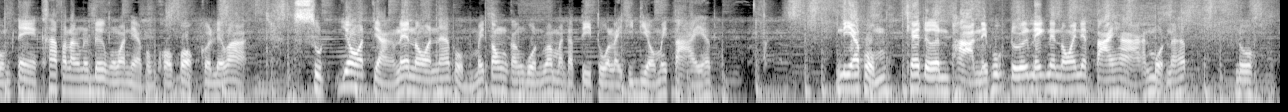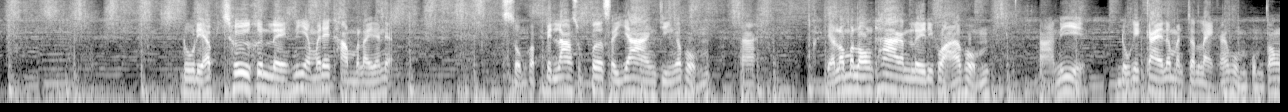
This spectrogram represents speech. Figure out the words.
ผมแต่ค่าพลังเดิมๆของมันเนี่ยผมขอบอกก่อนเลยว่า สุดยอดอย่างแน่นอนนะครับผมไม่ต้องกังวลว่ามันจะตีตัวอะไรทีเดียวไม่ตายครับเนี่ยผมแค่เดินผ่านในพวกตัวเล็กๆน้อยๆเนี่ยตายหากันหมดนะครับดูดูดิครับชื่อขึ้นเลยนี่ยังไม่ได้ทำอะไรนะเนี่ยสมกับเป็นร่างซูเปอร์ไซย่าจริงๆครับผมอะเดี๋ยวเรามาลองท่ากันเลยดีกว่าครับผมอ่านี่ ดูใกล้ๆแล้วมันจะแหลกนะผม ผมต้อง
